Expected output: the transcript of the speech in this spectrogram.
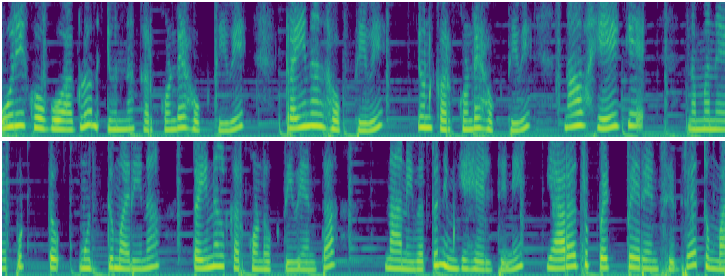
ಊರಿಗೆ ಹೋಗುವಾಗಲೂ ಇವನ್ನ ಕರ್ಕೊಂಡೇ ಹೋಗ್ತೀವಿ. ಟ್ರೈನಲ್ಲಿ ಹೋಗ್ತೀವಿ. ಇವನ್ನ ಕರ್ಕೊಂಡೇ ಹೋಗ್ತೀವಿ. ನಾವು ಹೇಗೆ ನಮ್ಮನೆ ಪುಟ್ಟು ಮುದ್ದು ಮರಿನ ಟ್ರೈನಲ್ಲಿ ಕರ್ಕೊಂಡು ಹೋಗ್ತೀವಿ ಅಂತ ನಾನಿವತ್ತು ನಿಮಗೆ ಹೇಳ್ತೀನಿ. ಯಾರಾದರೂ ಪೆಟ್ ಪೇರೆಂಟ್ಸ್ ಇದ್ದರೆ ತುಂಬಾ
